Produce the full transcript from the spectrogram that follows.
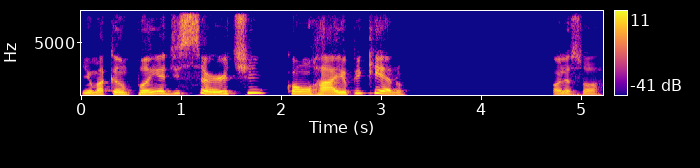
e uma campanha de search com o raio pequeno. Olha só.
